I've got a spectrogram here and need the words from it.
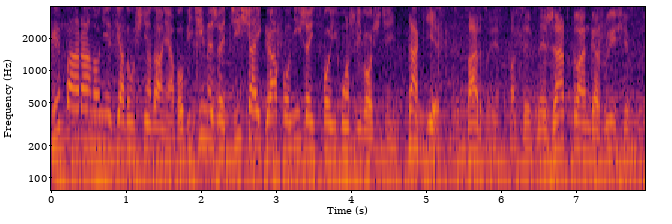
chyba rano nie zjadł śniadania, bo widzimy, że dzisiaj gra poniżej swoich możliwości. tak jest, bardzo jest pasywny, rzadko angażuje się w gry.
